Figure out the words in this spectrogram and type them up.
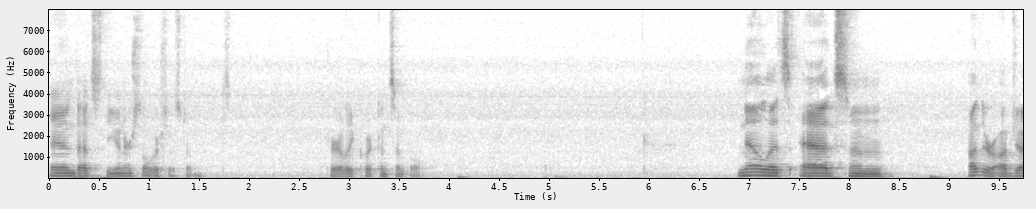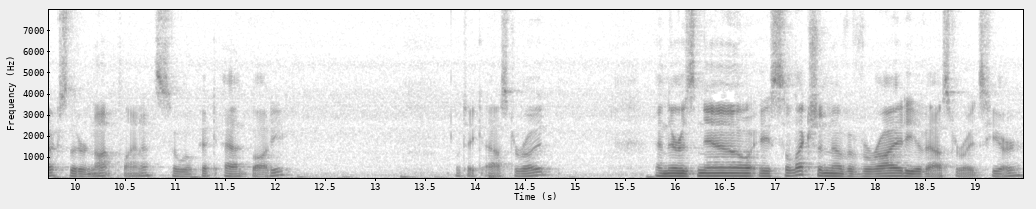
And that's the inner solar system. It's fairly quick and simple. Now let's add some other objects that are not planets. So we'll pick add body. We'll take asteroid. And there is now a selection of a variety of asteroids here,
